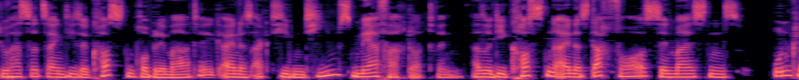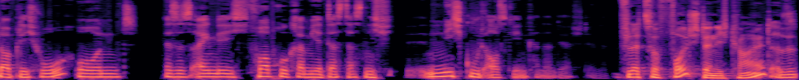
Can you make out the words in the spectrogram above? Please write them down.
du hast sozusagen diese Kostenproblematik eines aktiven Teams mehrfach dort drin. Also die Kosten eines Dachfonds sind meistens unglaublich hoch und es ist eigentlich vorprogrammiert, dass das nicht, nicht gut ausgehen kann an der Stelle vielleicht zur Vollständigkeit, also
